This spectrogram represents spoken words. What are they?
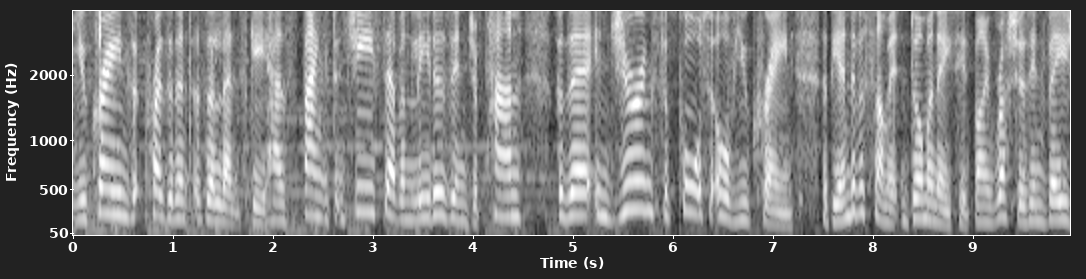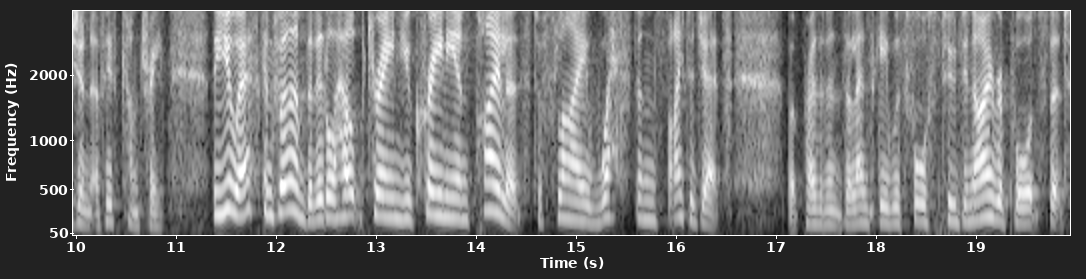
Ukraine's President Zelensky has thanked G7 leaders in Japan for their enduring support of Ukraine at the end of a summit dominated by Russia's invasion of his country. The US confirmed that it'll help train Ukrainian pilots to fly Western fighter jets. But President Zelensky was forced to deny reports that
